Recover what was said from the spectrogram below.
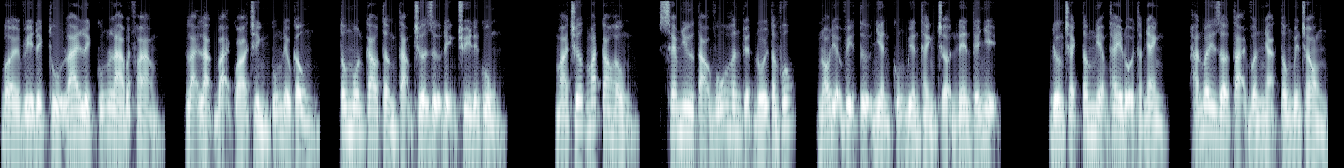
Bởi vì địch thủ lai lịch cũng là bất phàm, lại lạc bại quá trình cũng đều công, tông môn cao tầng tạm chưa dự định truy đến cùng. Mà trước mắt cao hồng, xem như tào vũ hân tuyệt đối tâm phúc nó địa vị tự nhiên cũng biến thành trở nên tế nhị. Đường trạch tâm niệm thay đổi thật nhanh, hắn bây giờ tại vân nhạc tông bên trong,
